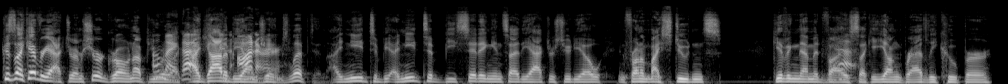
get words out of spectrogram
Because like every actor, I'm sure growing up, you Oh were like, gosh, I got to be on. James Lipton. I need to be. I need to be sitting inside the actor studio in front of my students, giving them advice, Yeah. like a young Bradley Cooper,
